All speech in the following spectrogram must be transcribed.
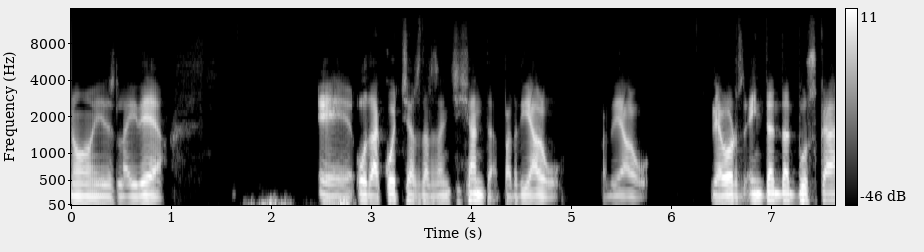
no és la idea. Eh, o de cotxes dels anys 60, per dir alguna cosa. Per dir alguna cosa. Llavors, he intentat buscar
